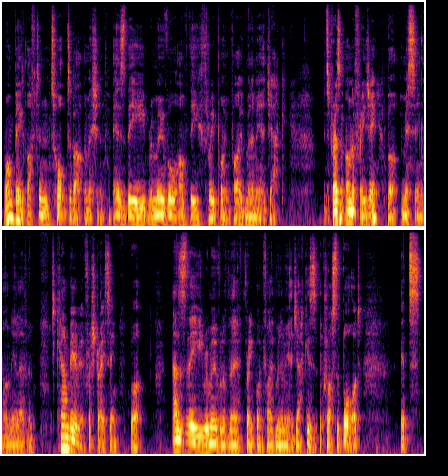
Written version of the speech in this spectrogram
One big often talked about omission is the removal of the 3.5mm jack. It's present on the 3G, but missing on the 11, which can be a bit frustrating, but as the removal of the 3.5mm jack is across the board, it's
